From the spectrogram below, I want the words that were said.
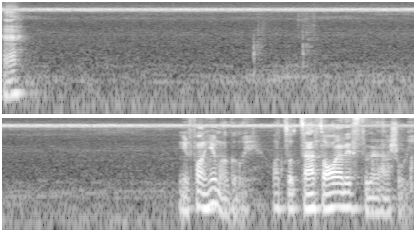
哎，你放心吧，各位，我早咱早晚得死在他手里。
